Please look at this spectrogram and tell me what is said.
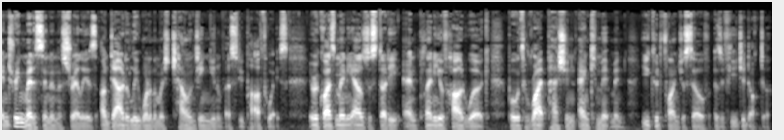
Entering medicine in Australia is undoubtedly one of the most challenging university pathways. It requires many hours of study and plenty of hard work, but with the right passion and commitment, you could find yourself as a future doctor.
